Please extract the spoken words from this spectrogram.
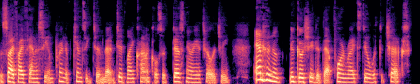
the sci fi fantasy imprint of Kensington that did my Chronicles of Dasnaria trilogy and who ne- negotiated that foreign rights deal with the Czechs.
